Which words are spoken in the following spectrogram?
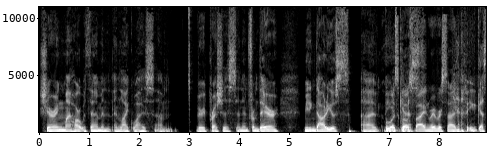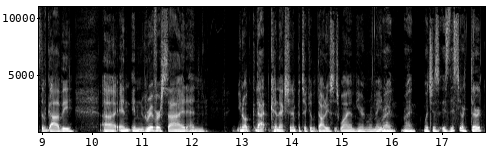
sharing my heart with them, and, and likewise, um, very precious. And then from there, meeting Darius, uh, who was close guest, by in Riverside, being a guest of Gabi, uh, in in Riverside, and you know that connection in particular with Darius is why I'm here in Romania. Right, right. Which is is this your third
